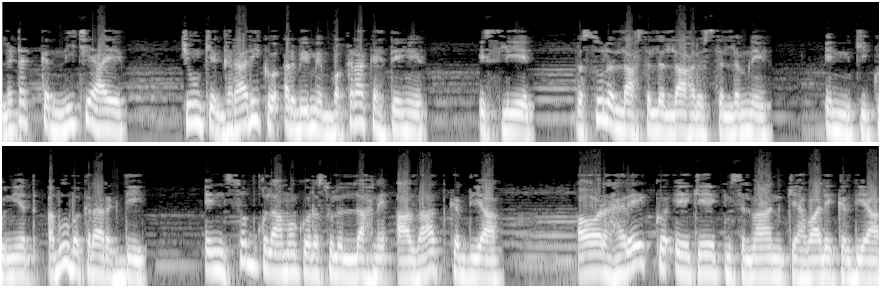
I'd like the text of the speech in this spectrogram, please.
لٹک کر نیچے آئے، چونکہ گھراری کو عربی میں بکرا کہتے ہیں، اس لیے رسول اللہ صلی اللہ علیہ وسلم نے ان کی کنیت ابو بکرا رکھ دی۔ ان سب غلاموں کو رسول اللہ نے آزاد کر دیا اور ہر ایک کو ایک ایک مسلمان کے حوالے کر دیا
